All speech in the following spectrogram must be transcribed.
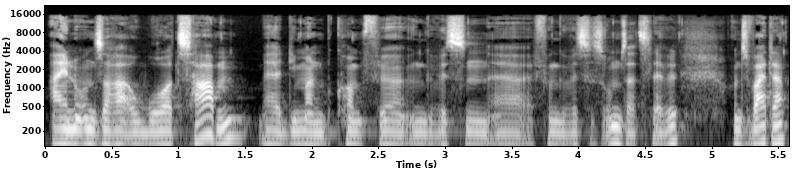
eine unserer Awards haben, äh, die man bekommt für, einen gewissen, äh, für ein gewisses Umsatzlevel und so weiter.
